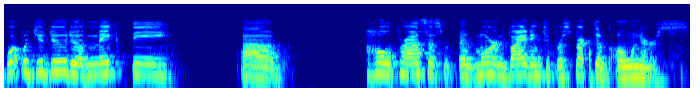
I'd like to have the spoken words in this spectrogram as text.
what would you do to make the uh, whole process more inviting to prospective owners?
